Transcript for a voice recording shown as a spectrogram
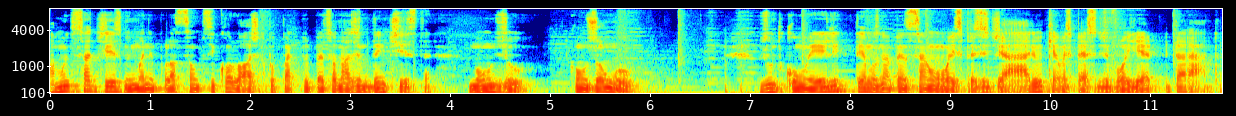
Há muito sadismo e manipulação psicológica por parte do personagem do dentista, Moonju, com Jong-woo. Junto com ele, temos na pensão o ex-presidiário, que é uma espécie de voyeur e tarado.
